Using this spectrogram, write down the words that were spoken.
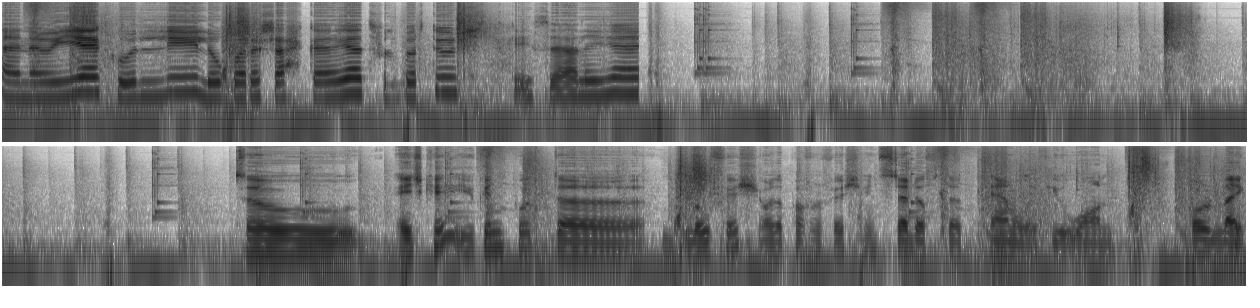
أنا وياك والليل وبرشا حكايات في البرتوش كيس عليا So HK, you can put the blowfish or the pufferfish instead of the camel if you want, or like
